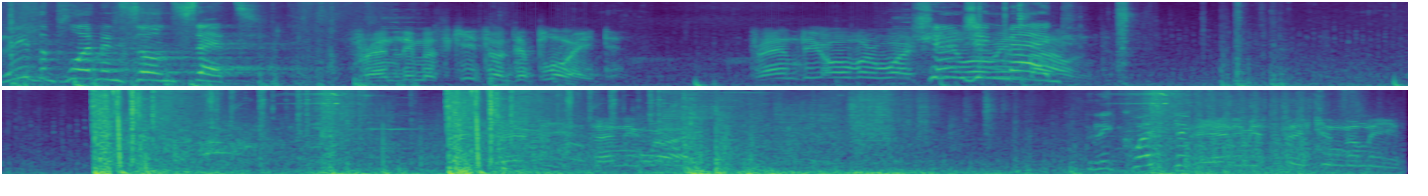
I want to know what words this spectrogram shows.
Redeployment zone set. Friendly mosquito deployed. Friendly Overwatch Changing kilo mag. inbound. UAV standing by. Requesting. The enemy's taking the lead.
